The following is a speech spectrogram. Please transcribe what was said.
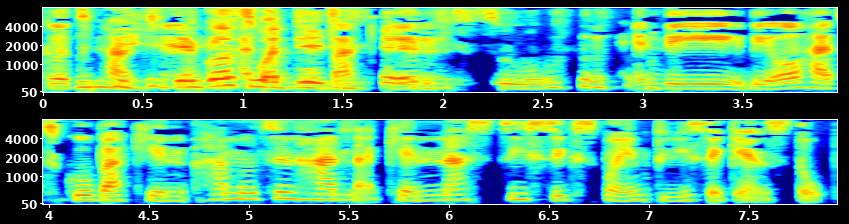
got punctured. they got had what they go deserved. So and they, they all had to go back in. Hamilton had like a nasty 6.3 second stop.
